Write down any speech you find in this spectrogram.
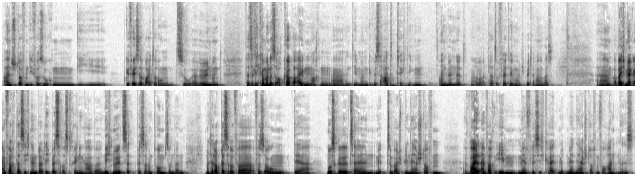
allen Stoffen, die versuchen, die Gefäßerweiterung zu erhöhen. Und tatsächlich kann man das auch körpereigen machen, äh, indem man gewisse Atemtechniken anwendet. Aber dazu vielleicht irgendwann später mal was. Ähm, aber ich merke einfach, dass ich ein deutlich besseres Training habe. Nicht nur jetzt besseren Pump, sondern man hat auch bessere Ver Versorgung der Muskelzellen mit zum Beispiel Nährstoffen weil einfach eben mehr Flüssigkeit mit mehr Nährstoffen vorhanden ist.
